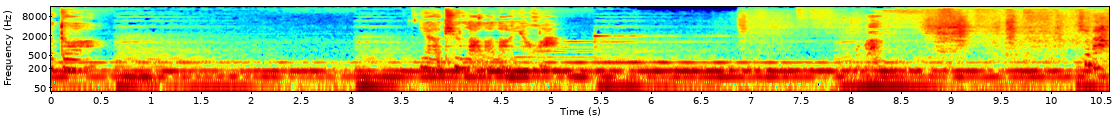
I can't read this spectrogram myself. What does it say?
多多，你要听姥姥姥爷话。去吧，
